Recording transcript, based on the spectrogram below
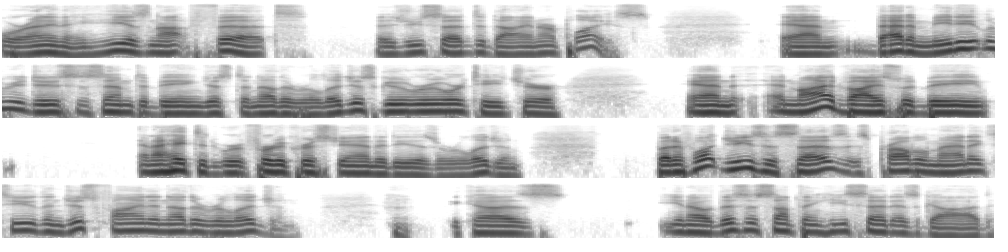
or anything he is not fit as you said to die in our place and that immediately reduces him to being just another religious guru or teacher. And and my advice would be, and I hate to refer to Christianity as a religion, but if what Jesus says is problematic to you, then just find another religion. Hmm. Because you know, this is something he said as God.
